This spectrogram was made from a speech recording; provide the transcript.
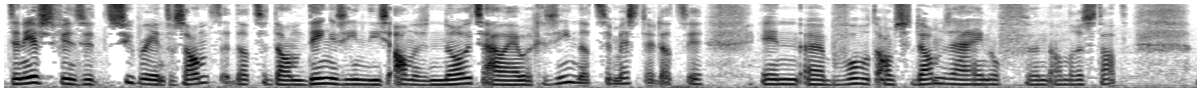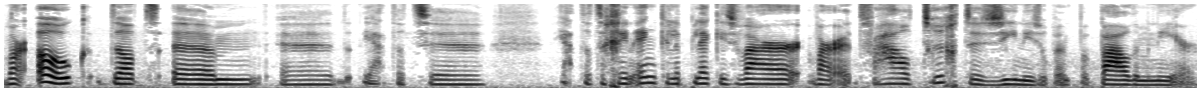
ten eerste vinden ze het super interessant dat ze dan dingen zien die ze anders nooit zouden hebben gezien dat semester. Dat ze in eh, bijvoorbeeld Amsterdam zijn of een andere stad. Maar ook dat, ehm, eh, ja, dat, ja, dat er geen enkele plek is waar, waar het verhaal terug te zien is op een bepaalde manier.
